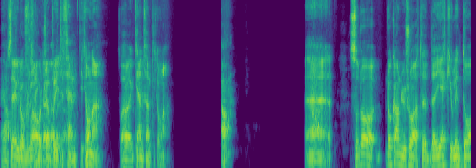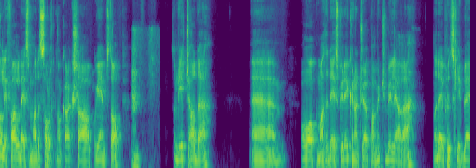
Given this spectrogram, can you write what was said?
ja. Hvis jeg da klarer å kjøpe de til 50 kroner, så har jeg tjent 50 kroner. Ja. Eh, så da, da kan du jo se at det, det gikk jo litt dårlig for alle de som hadde solgt noen aksjer på GameStop, som de ikke hadde, eh, og håpet om at de skulle de kunne kjøpe mye billigere. Når det plutselig ble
